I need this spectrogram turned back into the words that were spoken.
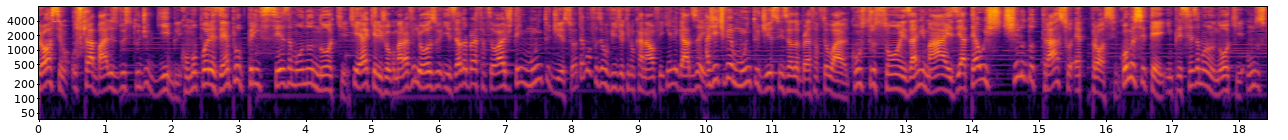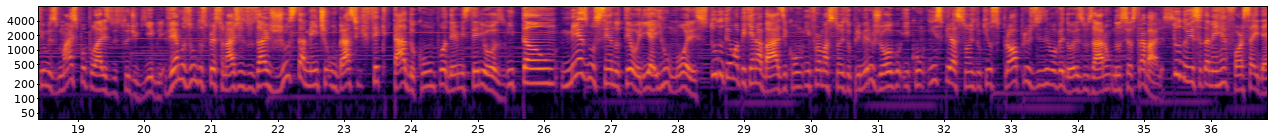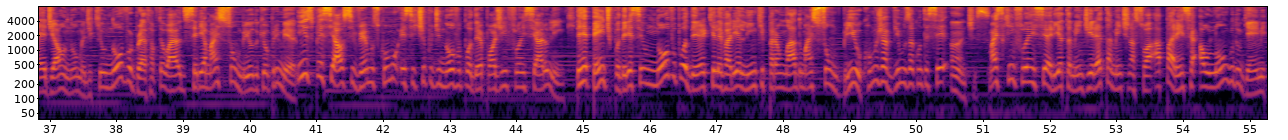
próxima os trabalhos do estúdio Ghibli, como por exemplo Princesa Mononoke, que é aquele jogo maravilhoso e Zelda Breath of the Wild tem muito disso. Eu até vou fazer um vídeo aqui no canal, fiquem ligados aí. A gente vê muito disso em Zelda Breath of the Wild. Construções, animais e até o estilo do traço é próximo. Como eu citei, em Princesa Mononoke, um dos filmes mais populares do estúdio Ghibli, vemos um dos personagens usar justamente um braço infectado com um poder misterioso. Então, mesmo sendo teoria e rumores, tudo tem uma pequena base com informações do primeiro jogo e com inspirações do que os próprios desenvolvedores usaram nos seus trabalhos. Tudo isso também reforça a ideia de Aonuma de que o novo Breath of the Wild seria mais sombrio do que o primeiro, em especial se vermos como esse tipo de novo poder pode influenciar o Link. De repente, poderia ser um novo poder que levaria Link para um lado mais sombrio, como já vimos acontecer antes, mas que influenciaria também diretamente na sua aparência ao longo do game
